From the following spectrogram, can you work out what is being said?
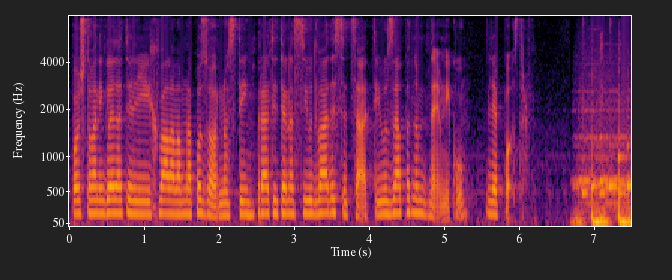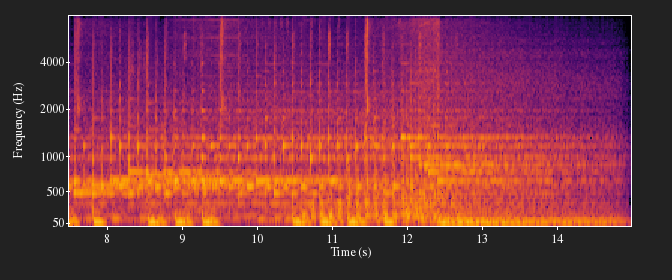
Poštovani gledatelji, hvala vam na pozornosti. Pratite nas i u 20 sati u Zapadnom dnevniku. Lijep pozdrav!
